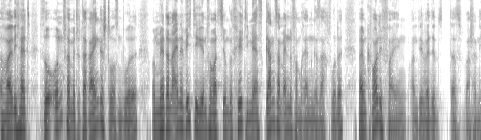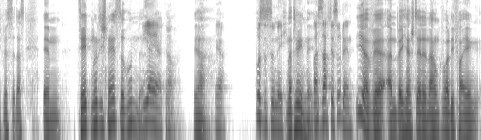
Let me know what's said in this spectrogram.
Weil ich halt so unvermittelt da reingestoßen wurde und mir hat dann eine wichtige Information gefehlt, die mir erst ganz am Ende vom Rennen gesagt wurde. Beim Qualifying, und ihr werdet das, wahrscheinlich wisst ihr das, ähm, zählt nur die schnellste Runde. ja, ja, genau. Ja, Ja. Wusstest du nicht. natürlich nicht. Was sagtest du denn? Ja, wer an welcher Stelle nach dem Qualifying,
